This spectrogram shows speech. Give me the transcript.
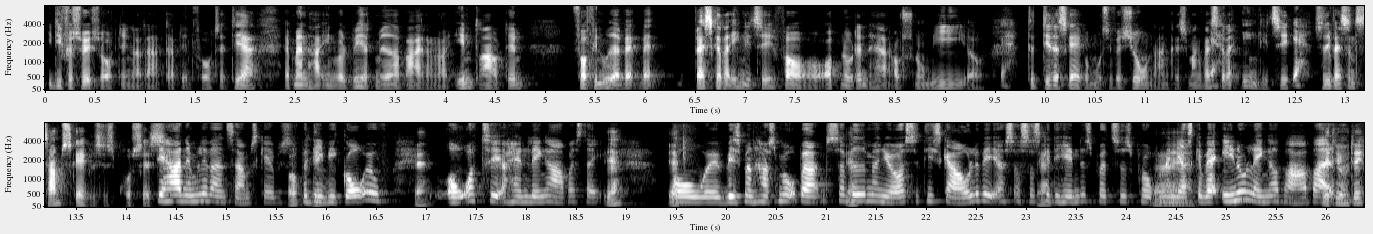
i de forsøgsordninger, der, der er blevet foretaget, det er, at man har involveret medarbejderne og inddraget dem for at finde ud af, hvad, hvad, hvad skal der egentlig til for at opnå den her autonomi og Ja. det, det, der skaber motivation og engagement. Hvad Ja. skal der egentlig til? Ja. Så det var sådan en samskabelsesproces. Det har nemlig været en samskabelse, Okay. fordi vi går jo ja. over til at have en længere arbejdsdag. Ja. Ja. Ja. Og øh, hvis man har små børn, så Ja. ja. ved man jo også, at de skal afleveres, og så skal Ja. ja. de hentes på et tidspunkt. Ja, Ja, Men ja. jeg skal være endnu længere på ja, arbejde, det er jo det.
